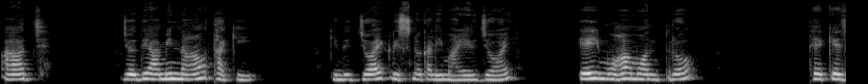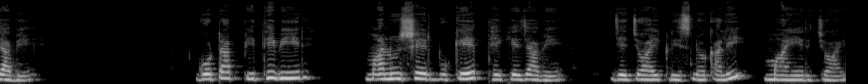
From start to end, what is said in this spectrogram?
আজ যদি আমি নাও থাকি, কিন্তু জয় কৃষ্ণকালী মায়ের জয়, এই মহামন্ত্র থেকে যাবে। গোটা পৃথিবীর মানুষের বুকে থেকে যাবে যে জয় কৃষ্ণকালী মায়ের জয়।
